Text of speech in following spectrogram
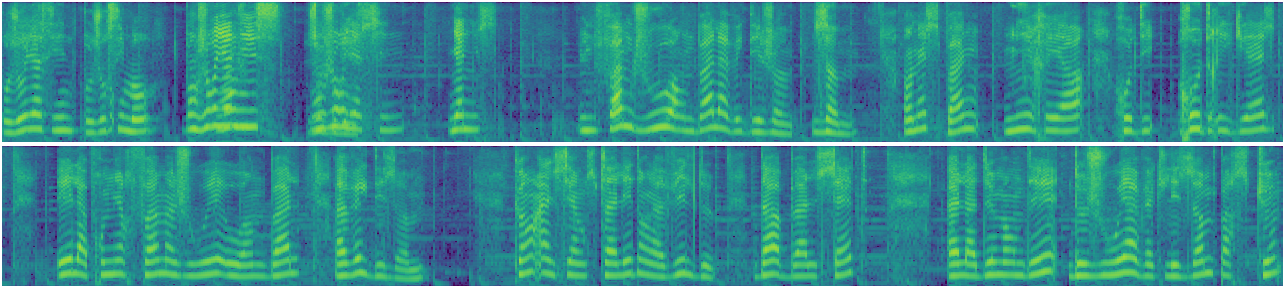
Bonjour Yacine. Bonjour Simon. Bonjour Yanis. Je Bonjour vous. Yacine. Yanis. Une femme joue au handball avec des hommes. hommes. En Espagne, Mireia Rodi- Rodriguez est la première femme à jouer au handball avec des hommes. Quand elle s'est installée dans la ville de Dabalset, elle a demandé de jouer avec les hommes parce qu'il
